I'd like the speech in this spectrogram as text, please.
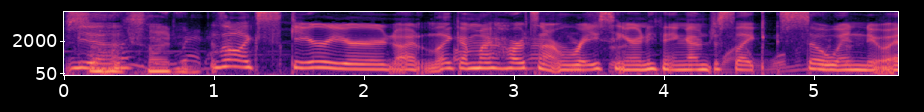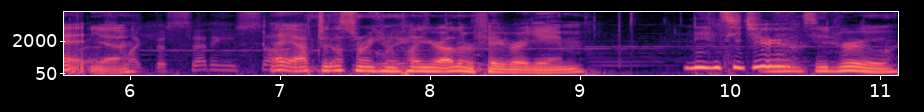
so Yeah. excited. It's not like scary or not- like my heart's not racing or anything. I'm just like so into it. Yeah. like the setting sun Hey, after this one, we can play your other favorite game, Nancy Drew. Nancy Drew.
